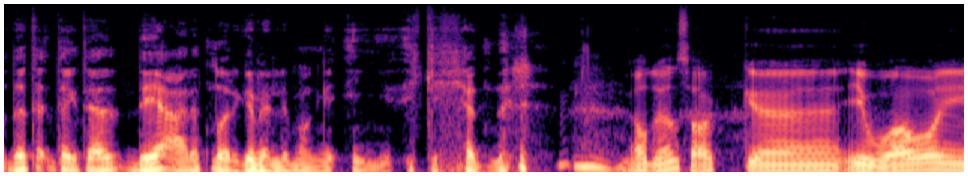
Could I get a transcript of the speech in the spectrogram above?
Det tenkte jeg, det er et Norge veldig mange ingen, ikke kjenner. Vi hadde jo en sak uh, i OA òg, i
